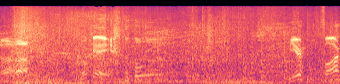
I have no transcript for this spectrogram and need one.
Uh, okay. Near? Far?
